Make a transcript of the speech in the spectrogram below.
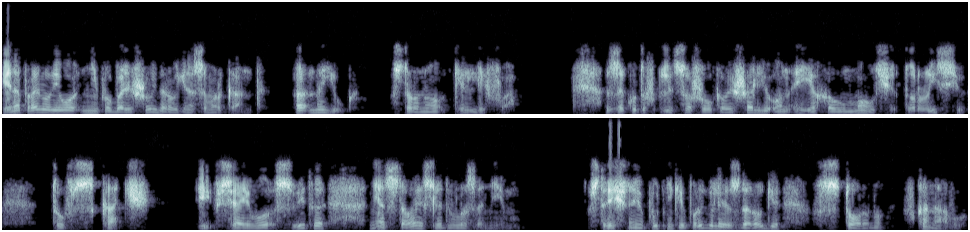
и направил его не по большой дороге на Самарканд, а на юг, в сторону Келлифа. Закутав лицо шелковой шалью, он ехал молча, то рысью, то вскачь, и вся его свита, не отставая, следовала за ним. Встречные путники прыгали с дороги в сторону, в канаву.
